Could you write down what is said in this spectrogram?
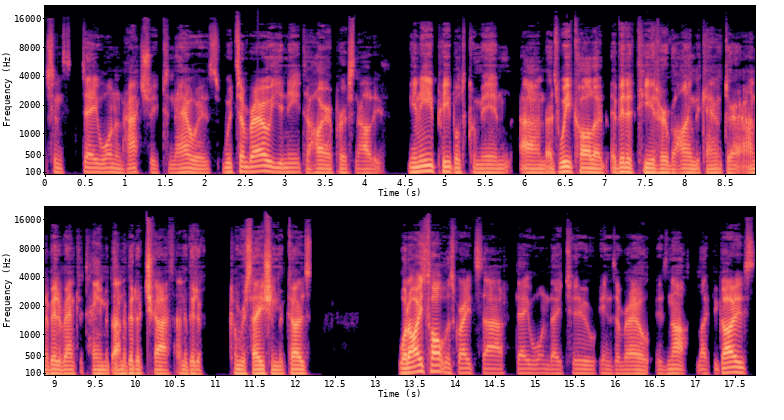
since day one in Hatch Street to now is with Zambrero, you need to hire personalities. You need people to come in and, as we call it, a bit of theatre behind the counter and a bit of entertainment and a bit of chat and a bit of conversation. Because what I thought was great staff day one, day two in Zambrero is not. Like the guys,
